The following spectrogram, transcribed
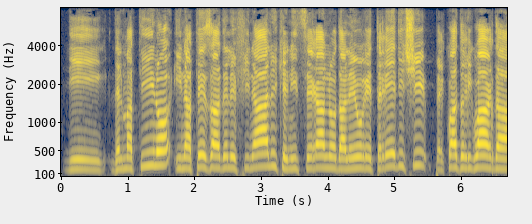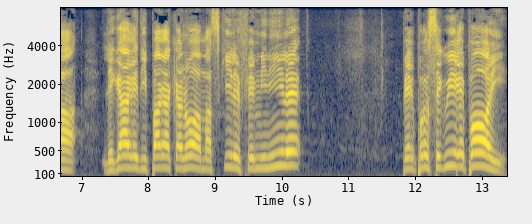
di, del mattino in attesa delle finali che inizieranno dalle ore 13 per quanto riguarda le gare di paracanoa maschile e femminile per proseguire poi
